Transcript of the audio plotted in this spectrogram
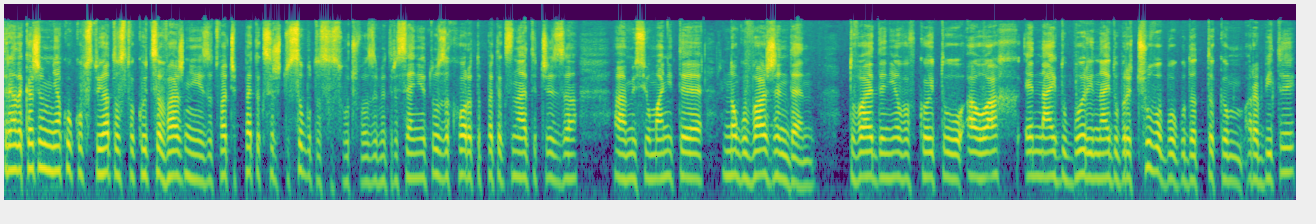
Трябва да кажем няколко обстоятелства, които са важни за това, че петък срещу събота се случва земетресението. За хората петък знаете, че за а, мисиоманите е много важен ден. Това е деня, в който Аллах е най-добър и най-добре чува благодатта към рабите.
